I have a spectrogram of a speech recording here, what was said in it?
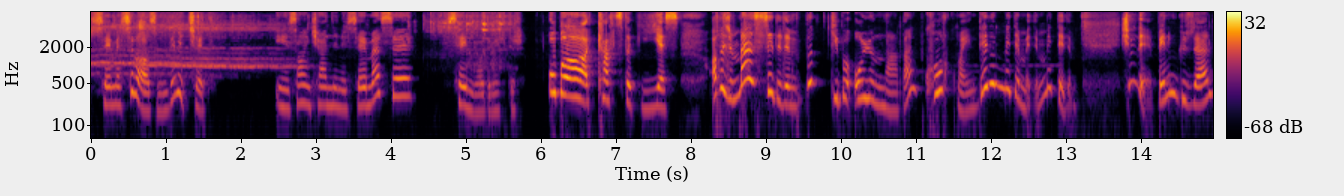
sevmesi lazım değil mi chat? İnsan kendini sevmezse sevmiyor demektir. Oba kaçtık yes. Abicim ben size dedim bu gibi oyunlardan korkmayın. Dedim mi demedim mi dedim. Şimdi benim güzel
